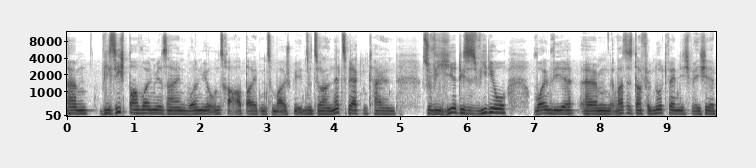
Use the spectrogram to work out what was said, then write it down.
Ähm, wie sichtbar wollen wir sein? Wollen wir unsere Arbeiten zum Beispiel in sozialen Netzwerken teilen? So wie hier dieses Video wollen wir, ähm, was ist dafür notwendig? Welche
